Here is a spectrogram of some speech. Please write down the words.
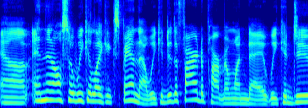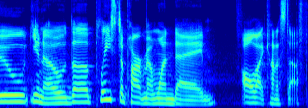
Um, and then also we could like expand that. We could do the fire department one day. We could do, you know, the police department one day, all that kind of stuff.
